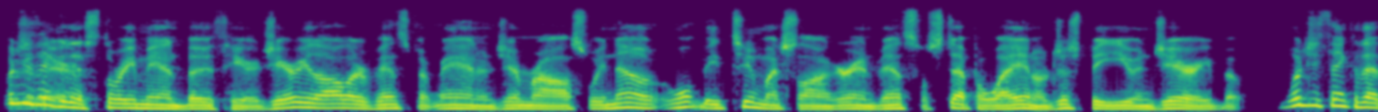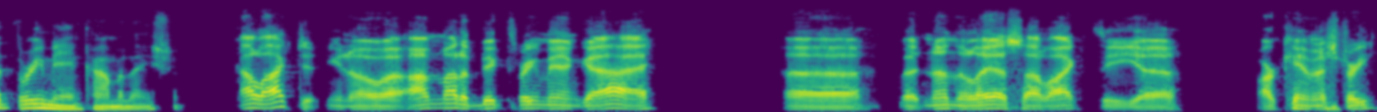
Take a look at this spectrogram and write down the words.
What do you think there. of this three man booth here? Jerry Lawler, Vince McMahon, and Jim Ross. We know it won't be too much longer, and Vince will step away, and it'll just be you and Jerry. But what do you think of that three man combination? I liked it. You know, uh, I'm not a big three man guy, uh, but nonetheless, I liked the uh, our chemistry.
